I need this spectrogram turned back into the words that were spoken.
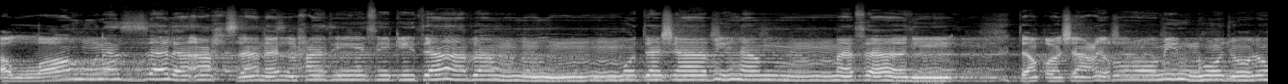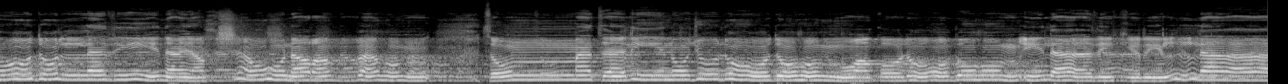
الله نزل أحسن الحديث كتابا متشابها مثاني تقشعر منه جلود الذين يخشون ربهم ثم تلين جلودهم وقلوبهم إلى ذكر الله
